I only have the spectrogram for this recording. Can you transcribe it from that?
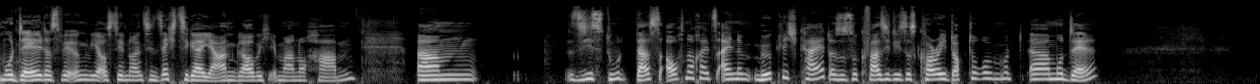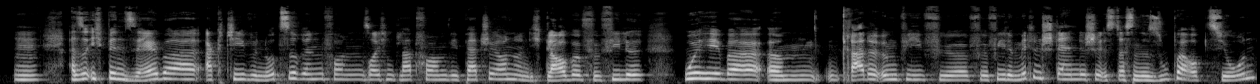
Modell, das wir irgendwie aus den 1960er Jahren, glaube ich, immer noch haben. Ähm, siehst du das auch noch als eine Möglichkeit, also so quasi dieses Cory Doctorow äh, Modell? Mhm. Also ich bin selber aktive Nutzerin von solchen Plattformen wie Patreon und ich glaube für viele Urheber, ähm, gerade irgendwie für, für viele Mittelständische ist das eine super Option,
